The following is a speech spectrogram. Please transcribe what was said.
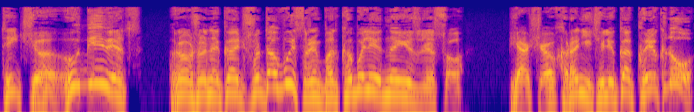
«Ты чё, убивец? Роженый кать что-то выстрелим под кобылиной из лесу! Я ща хранители как крикну!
